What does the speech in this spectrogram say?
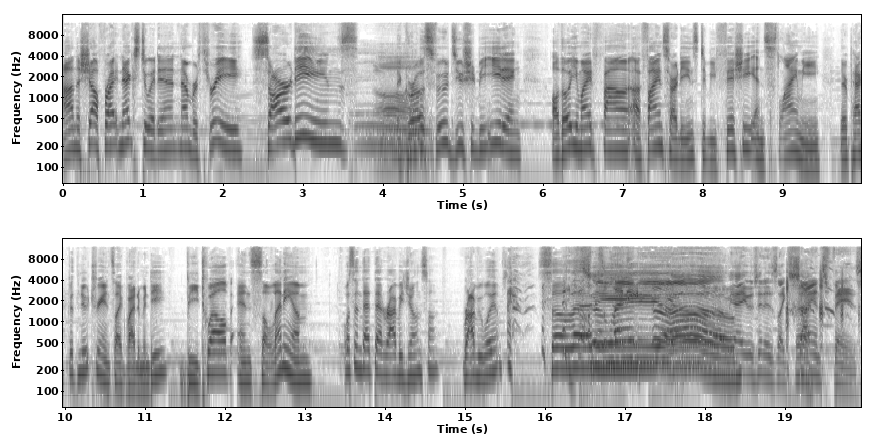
On the shelf right next to it, in at number three, sardines. The gross foods you should be eating. Although you might found, uh, find sardines to be fishy and slimy, they're packed with nutrients like vitamin D, B12, and selenium. Wasn't that that Robbie Jones song? Robbie Williams? selenium. Yeah, he was in his like science phase.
